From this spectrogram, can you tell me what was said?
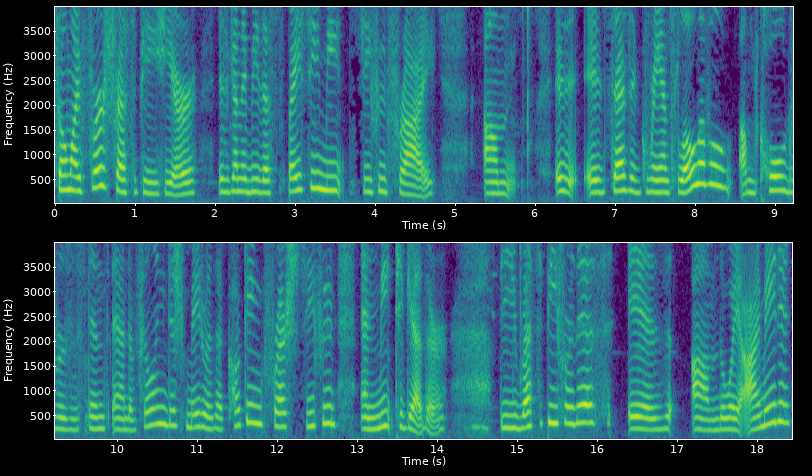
So my first recipe here is going to be the spicy meat seafood fry. Um, it, it says it grants low level um, cold resistance and a filling dish made with a cooking fresh seafood and meat together. The recipe for this is um, the way I made it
